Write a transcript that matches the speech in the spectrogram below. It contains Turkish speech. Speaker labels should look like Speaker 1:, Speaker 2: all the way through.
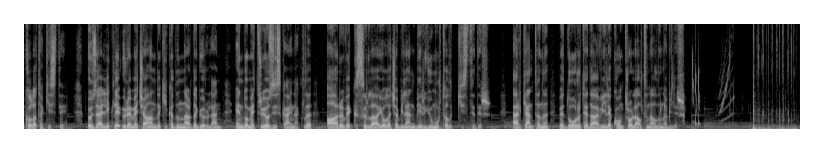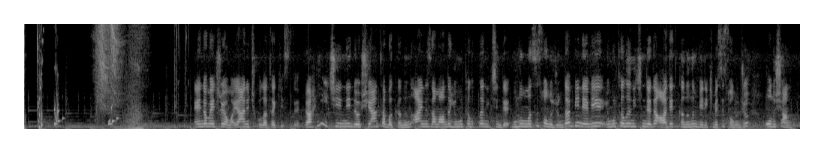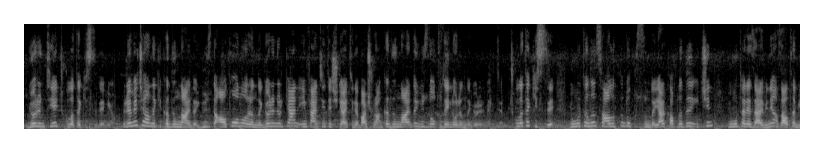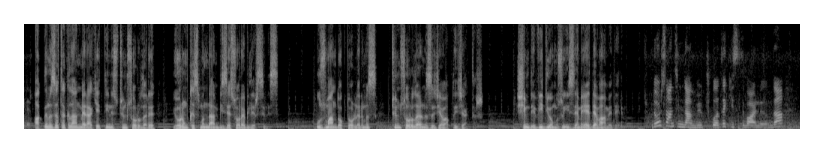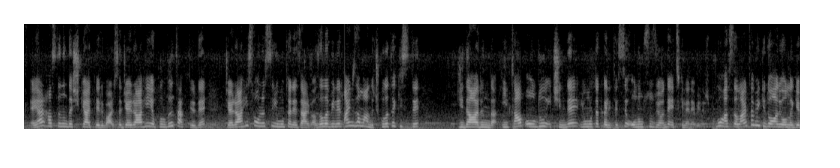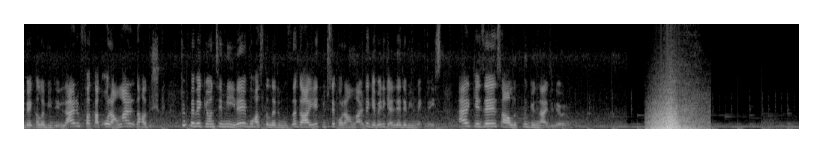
Speaker 1: Çikolata kisti, özellikle üreme çağındaki kadınlarda görülen endometriozis kaynaklı ağrı ve kısırlığa yol açabilen bir yumurtalık kistidir. Erken tanı ve doğru tedaviyle kontrol altına alınabilir.
Speaker 2: Endometriyoma yani çikolata kisti. Rahmi içini döşeyen tabakanın aynı zamanda yumurtalıkların içinde bulunması sonucunda bir nevi yumurtalığın içinde de adet kanının birikmesi sonucu oluşan görüntüye çikolata kisti deniyor. Üreme çağındaki kadınlarda %6-10 oranında görünürken infertilite şikayetiyle başvuran kadınlarda %30-50 oranında görülmekte. Çikolata kisti yumurtalığın sağlıklı dokusunda yer kapladığı için yumurta rezervini azaltabilir.
Speaker 3: Aklınıza takılan merak ettiğiniz tüm soruları yorum kısmından bize sorabilirsiniz. Uzman doktorlarımız tüm sorularınızı cevaplayacaktır. Şimdi videomuzu izlemeye devam edelim.
Speaker 2: 4 santimden büyük çikolata kisti varlığında eğer hastanın da şikayetleri varsa cerrahi yapıldığı takdirde cerrahi sonrası yumurta rezervi azalabilir. Aynı zamanda çikolata kisti cidarında iltihap olduğu için de yumurta kalitesi olumsuz yönde etkilenebilir. Bu hastalar tabii ki doğal yolla gebe kalabilirler fakat oranlar daha düşük. Tüp bebek yöntemiyle bu hastalarımızda gayet yüksek oranlarda gebelik elde edebilmekteyiz. Herkese sağlıklı günler diliyorum.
